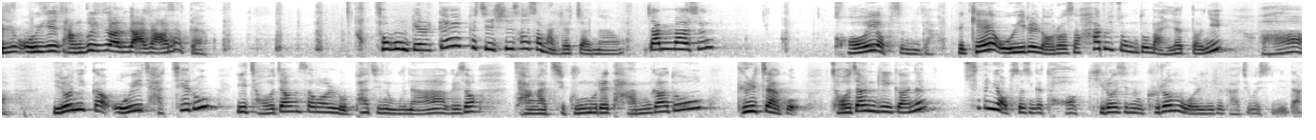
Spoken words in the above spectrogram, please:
아직 오이지 담그지도 않는데 아주 아삭해요. 소금기를 깨끗이 씻어서 말렸잖아요. 짠맛은 거의 없습니다. 이렇게 오이를 널어서 하루 정도 말렸더니 아 이러니까 오이 자체로 이 저장성을 높아지는구나. 그래서 장아찌 국물에 담가도 덜 짜고 저장 기간은 수분이 없어지니까 더 길어지는 그런 원리를 가지고 있습니다.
